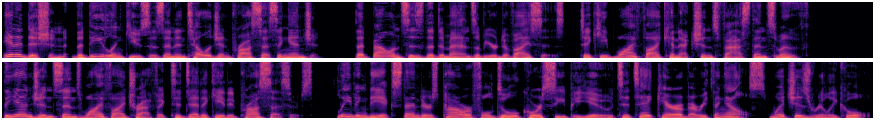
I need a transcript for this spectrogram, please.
In addition, the D-Link uses an intelligent processing engine that balances the demands of your devices to keep Wi-Fi connections fast and smooth. The engine sends Wi-Fi traffic to dedicated processors, leaving the extender's powerful dual-core CPU to take care of everything else, which is really cool.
